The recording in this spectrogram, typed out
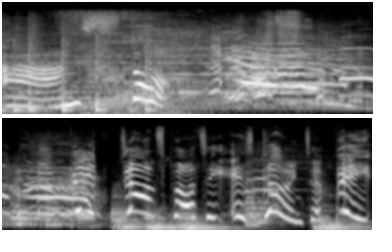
And stop. Yay! The big dance party is going to be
